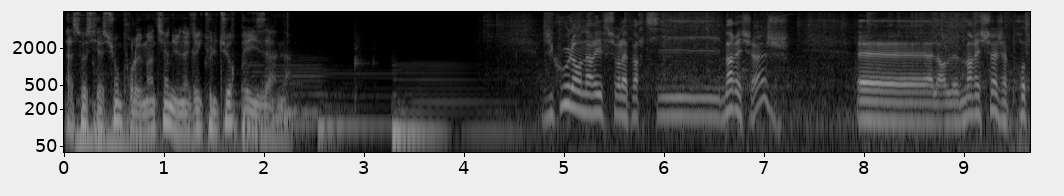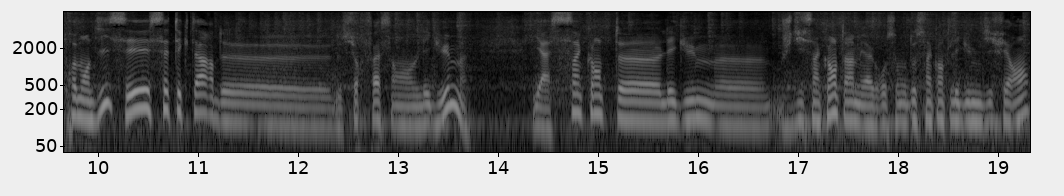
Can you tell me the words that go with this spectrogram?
Association pour le maintien d'une agriculture paysanne. Du coup, là, on arrive sur la partie maraîchage. Euh, alors, le maraîchage à proprement dit, c'est 7 hectares de surface en légumes, il y a 50 euh, légumes, euh, je dis 50, hein, mais à grosso modo 50 légumes différents.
